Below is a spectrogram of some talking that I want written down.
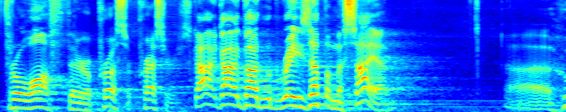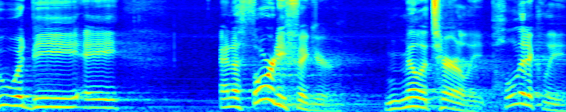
throw off their oppressors. God, God, God would raise up a Messiah uh, who would be a, an authority figure militarily, politically,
